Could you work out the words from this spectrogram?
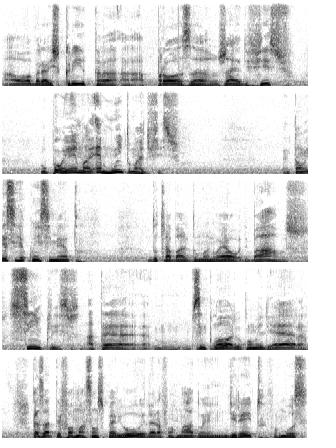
a obra escrita, a, a prosa já é difícil, o poema é muito mais difícil. Então, esse reconhecimento do trabalho do Manuel de Barros, simples, até simplório como ele era, apesar de ter formação superior, ele era formado em Direito, formou-se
